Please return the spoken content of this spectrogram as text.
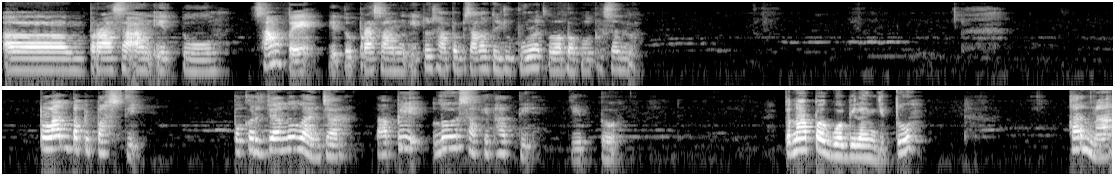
um, perasaan itu sampai gitu perasaan itu sampai misalkan 70 atau 80 persen lah. Pelan tapi pasti. Pekerjaan lu lancar tapi lu sakit hati gitu. Kenapa gue bilang gitu? Karena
